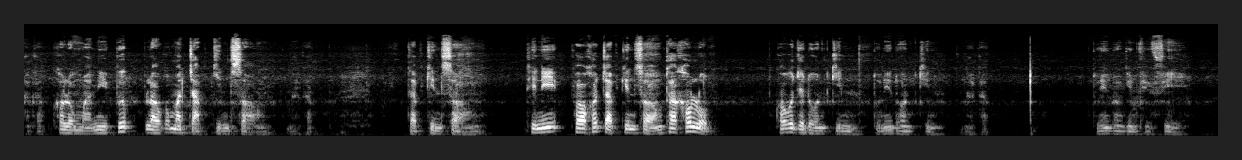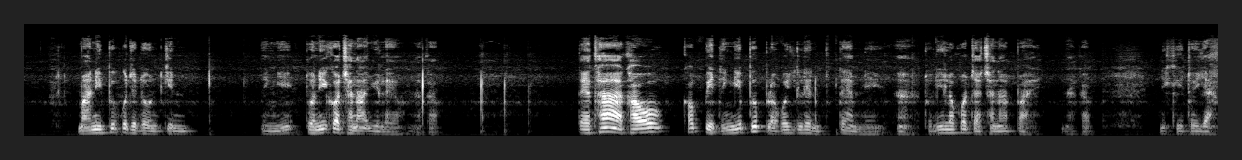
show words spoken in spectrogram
นะครับเขาลงมานี่ปุ๊บเราก็มาจับกินสองนะครับจับกินสอง ทีนี้พอเขาจับกินสองถ้าเขาหลบเขาก็จะโดนกิน ตัวนี้โดนกินนะครับ ตัวนี้โดนกินฟรีๆมานี่ปุ๊บก็จะโดนกิน อย่างนี้ตัวนี้ก็ชนะอยู่แล้วนะครับ แต่ถ้าเขาเขาปิดอย่างนี้ปุ๊บเราก็เล่นแต้มนี้อ่าตัวนี้เราก็จะชนะไปนะครับ นี่คือตัวอย่าง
